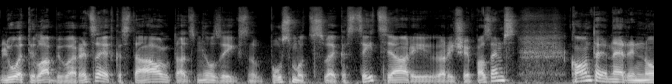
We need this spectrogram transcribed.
ļoti labi var redzēt, ka stāv nu, tādas milzīgas nu, pusmutas vai kas cits. Jā, arī, arī šie pazemes konteineri nu,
